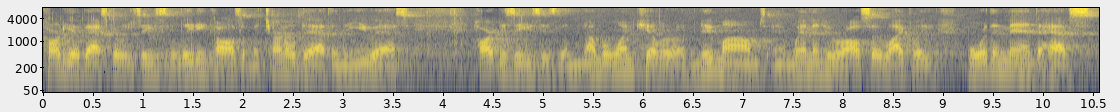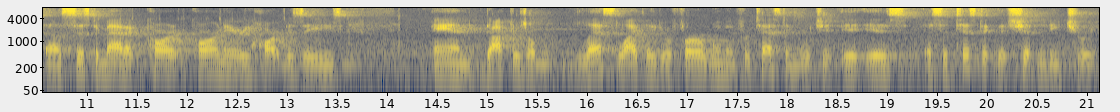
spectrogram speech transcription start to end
Cardiovascular disease is the leading cause of maternal death in the U.S. Heart disease is the number one killer of new moms and women who are also likely, more than men, to have uh, systematic car- coronary heart disease. And doctors are less likely to refer women for testing, which is a statistic that shouldn't be true.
